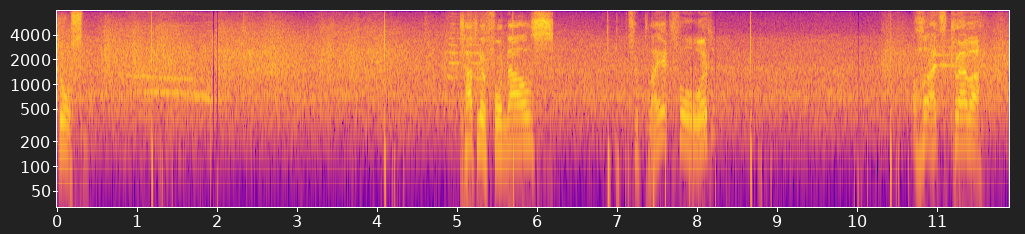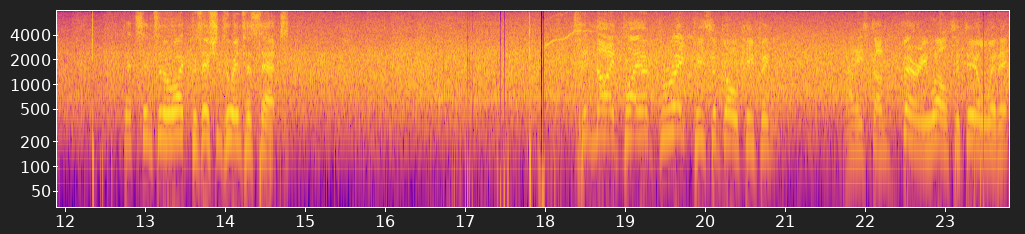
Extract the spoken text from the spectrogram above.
Dawson. Pablo Fornals to play it forward. Oh, that's clever. Gets into the right position to intercept. Denied by a great piece of goalkeeping. And he's done very well to deal with it.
